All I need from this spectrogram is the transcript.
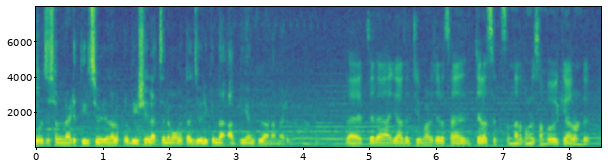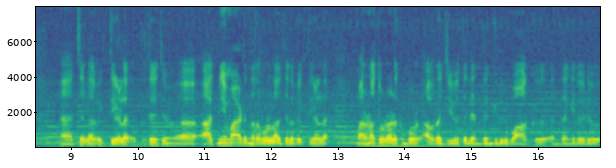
ഊർജസ്വലനായിട്ട് തിരിച്ചു വരും എന്നുള്ള പ്രതീക്ഷയിൽ അച്ഛന്റെ മുഖത്ത് ജ്വലിക്കുന്ന അഗ്നി ഞങ്ങൾക്ക് കാണാമായിരുന്നു. ചില യാദർച്ഛികമായ ചില ചില സന്ദർഭങ്ങൾ സംഭവിക്കാറുണ്ട്. ചില വ്യക്തികൾ പ്രത്യേകിച്ചും ആത്മീയമായിട്ട് നിറവുള്ള ചില വ്യക്തികളുടെ മരണത്തോട് അടുക്കുമ്പോൾ അവരുടെ ജീവിതത്തിൽ എന്തെങ്കിലും ഒരു വാക്ക് എന്തെങ്കിലും ഒരു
